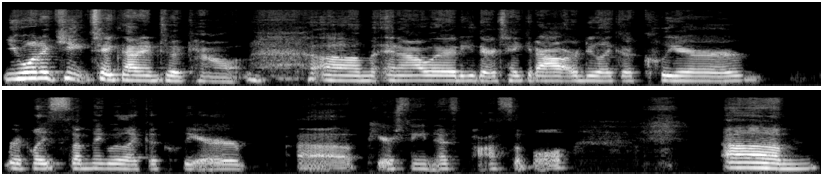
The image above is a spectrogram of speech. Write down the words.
you want to keep take that into account um, and i would either take it out or do like a clear replace something with like a clear uh, piercing if possible um,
